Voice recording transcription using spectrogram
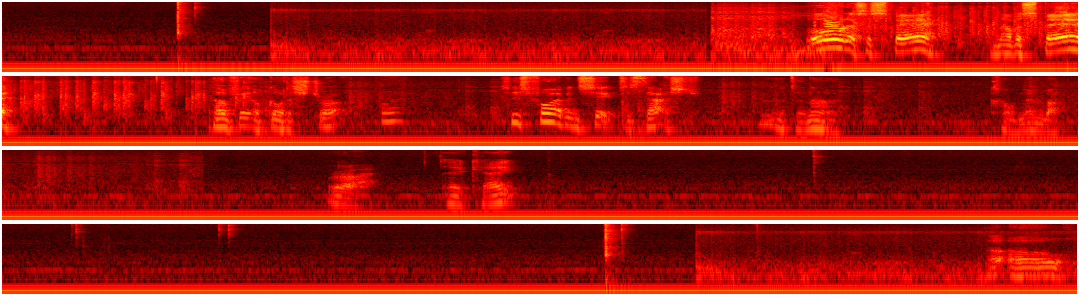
Oh, that's a spare. Another spare. I don't think I've got a strike. What? So five and six. Is that? I don't know. Can't remember. Right, okay. Uh-oh.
